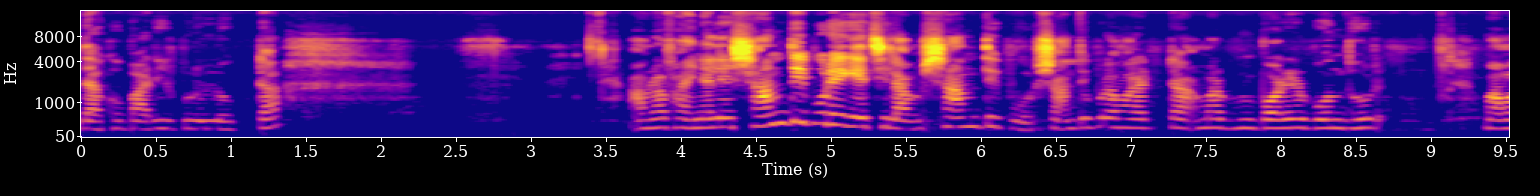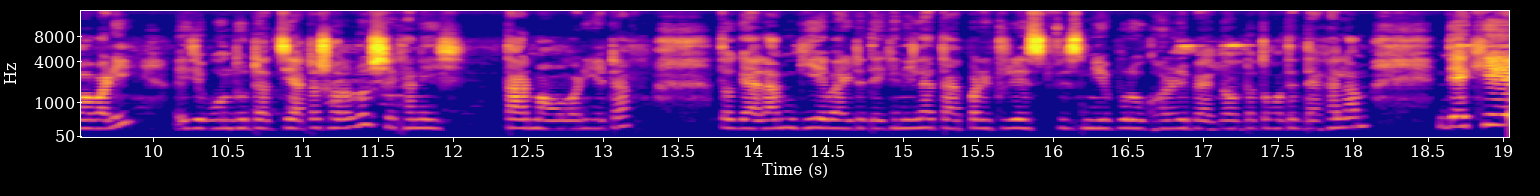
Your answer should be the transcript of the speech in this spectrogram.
দেখো বাড়ির পুরো লোকটা। আমরা ফাইনালি শান্তিপুরে গেছিলাম, শান্তিপুর। শান্তিপুর আমার একটা, আমার বরের বন্ধুর মামা বাড়ি এই যে বন্ধুটা চেয়ারটা সরালো, সেখানেই তার মামা বাড়ি এটা। তো গেলাম, গিয়ে বাড়িটা দেখে নিলাম, তারপর একটু রেস্ট ফেস্ট নিয়ে পুরো ঘরের ব্যাকগ্রাউন্ডটা তোমাদের দেখালাম। দেখিয়ে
